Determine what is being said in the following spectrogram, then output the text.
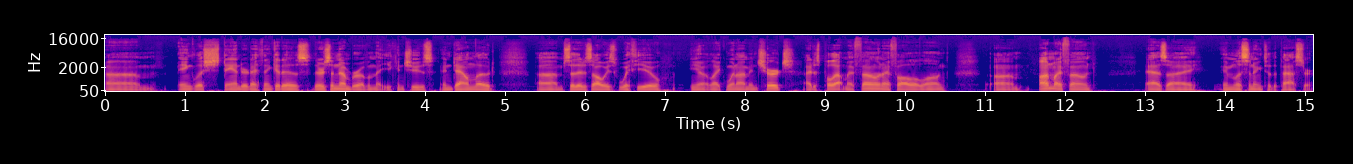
um, English Standard, I think it is. There's a number of them that you can choose and download. Um, so that it's always with you. You know, like when I'm in church, I just pull out my phone, I follow along um, on my phone as I am listening to the pastor.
